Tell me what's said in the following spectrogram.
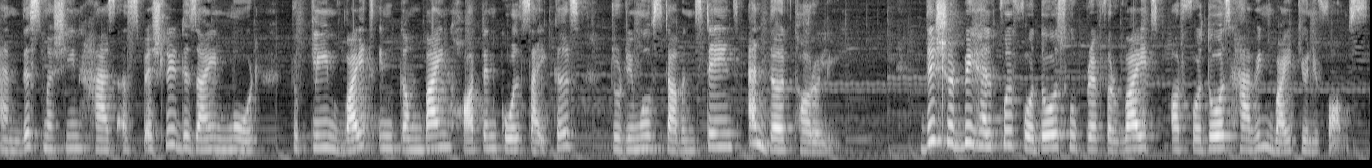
and this machine has a specially designed mode to clean whites in combined hot and cold cycles to remove stubborn stains and dirt thoroughly. This should be helpful for those who prefer whites or for those having white uniforms.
